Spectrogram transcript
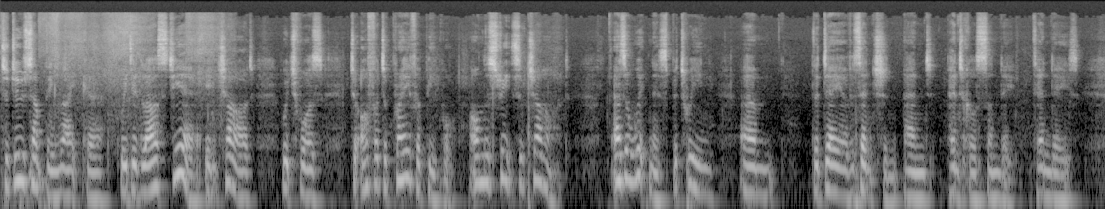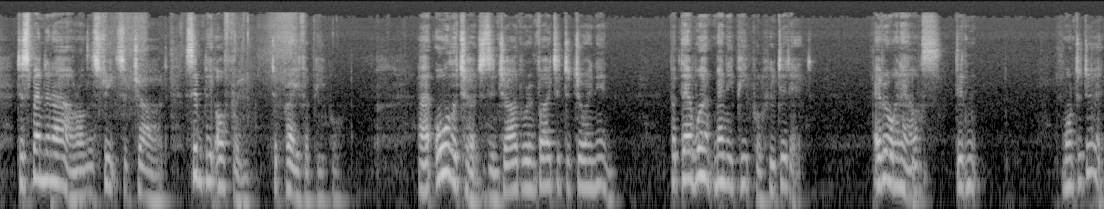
to do something like uh, we did last year in Chard, which was to offer to pray for people on the streets of Chard as a witness between um, the day of Ascension and Pentecost Sunday, 10 days to spend an hour on the streets of Chard, simply offering to pray for people. Uh, all the churches in Chard were invited to join in, but there weren't many people who did it. Everyone else didn't want to do it,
